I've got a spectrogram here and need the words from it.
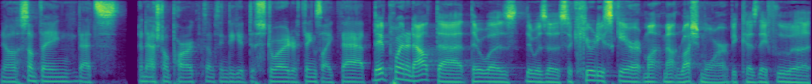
you know something that's a national park, something to get destroyed or things like that. They've pointed out that there was there was a security scare at Mount Rushmore because they flew a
